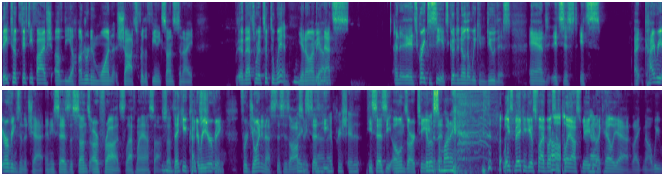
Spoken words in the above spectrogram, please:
They took 55 of the 101 shots for the Phoenix Suns tonight. And that's what it took to win. You know, I mean, yeah. that's and it's great to see. It's good to know that we can do this. And it's just it's uh, Kyrie Irving's in the chat and he says the Suns are frauds. Laugh my ass off. So mm, thank you, Kyrie Irving, for joining us. This is awesome. Thanks, he says man. he I appreciate it. He says he owns our team. Give us some money. Lace Bacon gives five bucks oh, in playoffs, baby. Yeah. Like hell yeah. Like no, we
